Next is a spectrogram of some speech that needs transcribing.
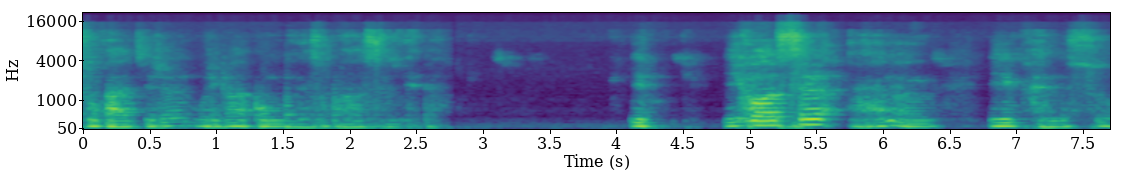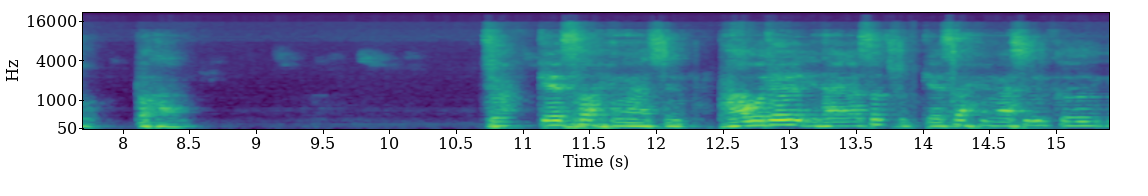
두 가지를 우리가 본문에서 보았습니다. 이, 이것을 아는 이 간수 또한 주께서 행하신 바울을 인하여서 주께서 행하신 그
